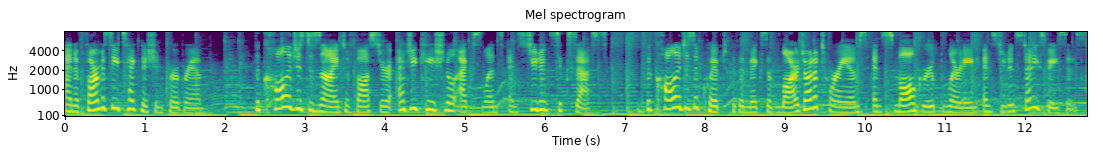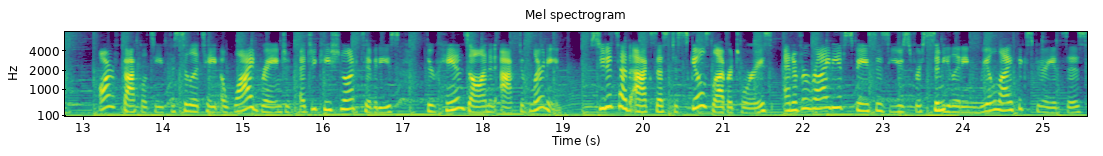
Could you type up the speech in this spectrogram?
and a Pharmacy Technician program. The college is designed to foster educational excellence and student success. The college is equipped with a mix of large auditoriums and small group learning and student study spaces. Our faculty facilitate a wide range of educational activities through hands on and active learning. Students have access to skills laboratories and a variety of spaces used for simulating real life experiences,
